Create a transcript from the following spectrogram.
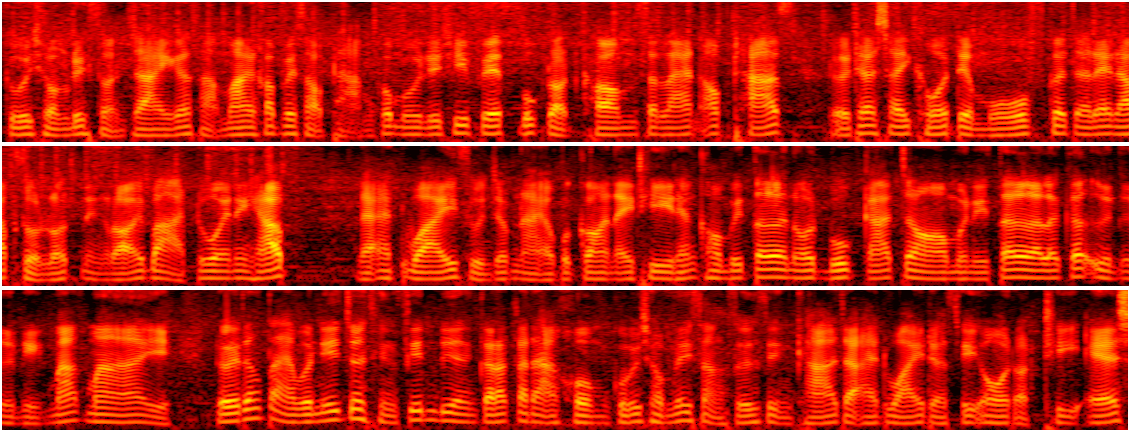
คุณผู้ชมที่สนใจก็สามารถเข้าไปสอบถามข้อมูลได้ที่ facebook.com/optus โดยถ้าใช้โค้ด The Move ก็จะได้รับส่วนลด 100 บาทด้วยนะครับ และแอดไวซ์ศูนย์จำหน่ายอุปกรณ์ไอทีทั้งคอมพิวเตอร์โน้ตบุ๊กการ์ดจอมอนิเตอร์แล้วก็อื่นๆอีกมากมาย โดยตั้งแต่วันนี้จนถึงสิ้นเดือนกรกฎาคม คุณผู้ชมได้สั่งซื้อสินค้าจาก advice.co.th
